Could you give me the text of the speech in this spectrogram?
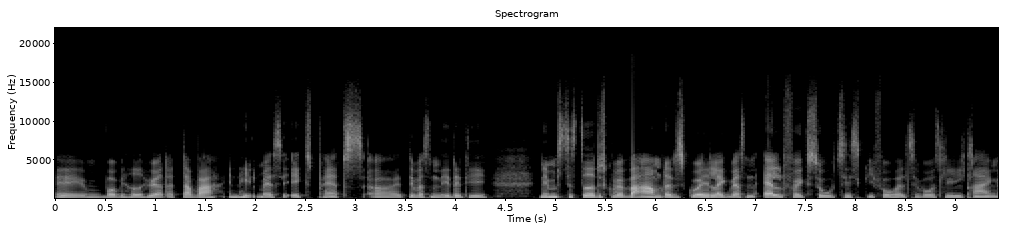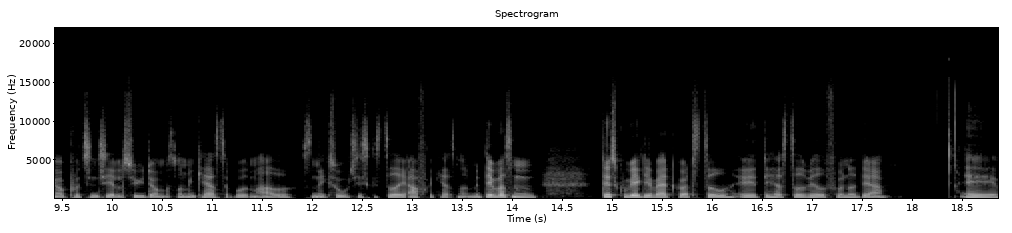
øh, hvor vi havde hørt, at der var en hel masse expats, og det var sådan et af de nemmeste steder, det skulle være varmt, og det skulle heller ikke være sådan alt for eksotisk i forhold til vores lille dreng og potentielle sygdom og sådan noget. Min kæreste har boet meget sådan eksotiske steder i Afrika og sådan noget, men det var sådan, det skulle virkelig være et godt sted, øh, det her sted, vi havde fundet der. Øh,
